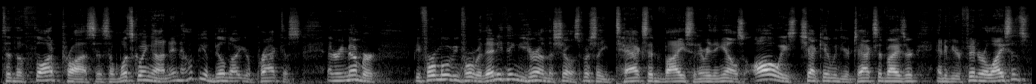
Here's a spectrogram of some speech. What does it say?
to the thought process and what's going on and help you build out your practice. And remember, before moving forward with anything you hear on the show, especially tax advice and everything else, always check in with your tax advisor. And if you're FINRA licensed,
